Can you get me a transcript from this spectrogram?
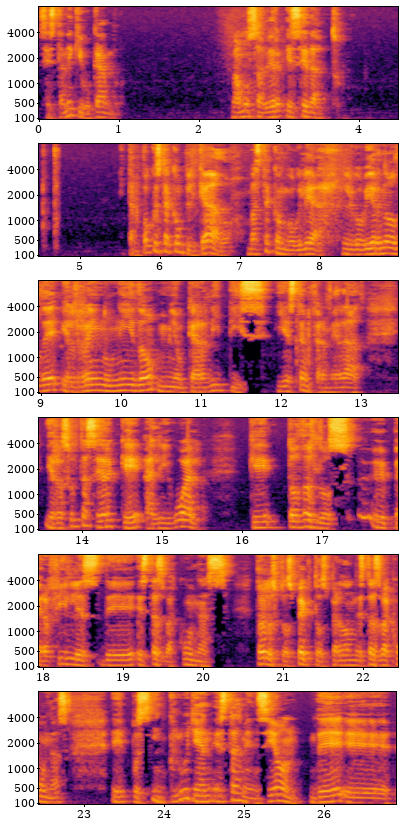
se están equivocando. Vamos a ver ese dato. Tampoco está complicado. Basta con googlear el gobierno del el Reino Unido miocarditis y esta enfermedad. Y resulta ser que al igual que todos los eh, perfiles de estas vacunas, todos los prospectos, perdón, de estas vacunas, eh, pues incluyen esta mención de eh,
